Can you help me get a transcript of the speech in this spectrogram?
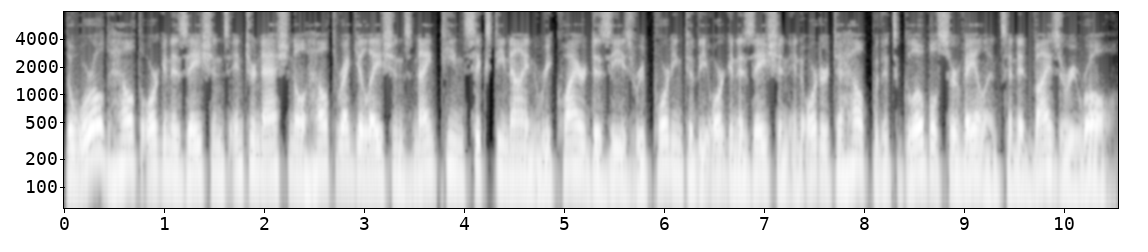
The World Health Organization's International Health Regulations 1969 require disease reporting to the organization in order to help with its global surveillance and advisory role.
